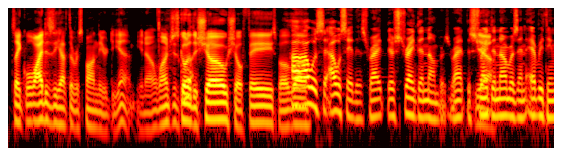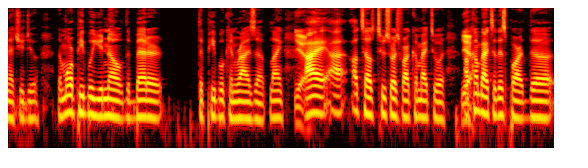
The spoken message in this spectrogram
It's like, well, why does he have to respond to your DM? You know, why don't you just go to the show, show face, blah blah blah. I, I would say I would say this right. There's strength in numbers, right? The strength Yeah. in numbers and everything that you do. The more people you know, the better the people can rise up. Like Yeah. I, I I'll tell two stories before I come back to it. Yeah. I'll come back to this part. The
